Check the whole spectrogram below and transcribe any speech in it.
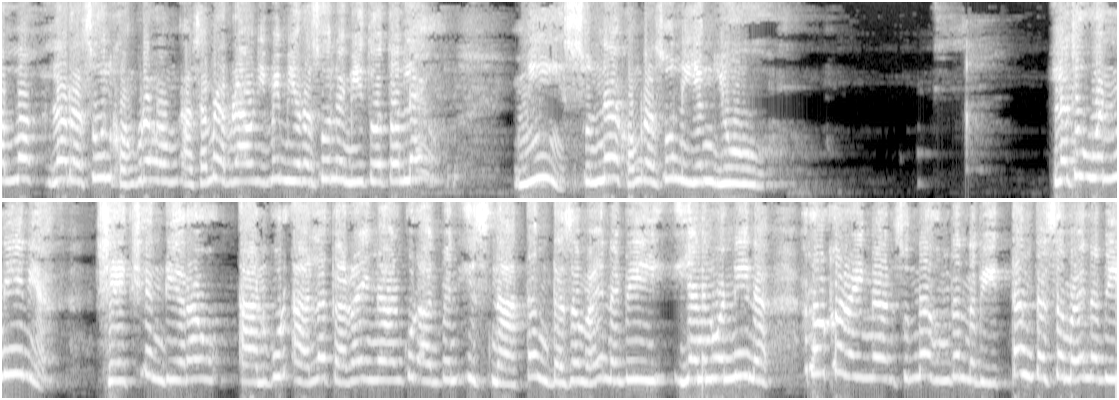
อัลลอฮ์และรอซูลของพระองค์เอาสำหรับเรานี่ไม่มีรอซูลไม่มีตัวตนแล้ว มีสุนนะของรอซูลนี่ยังอยู่ แล้วทุกวันนี้เนี่ยเชกเช่นดีเราอ่านกุรอานและก็รายงานกุรอานเป็นอิสนาตั้งแต่สมัยนบียันวันนี้นะเราก็รายงานสุนนะของท่านนบี ตั้งแต่สมัยนบี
